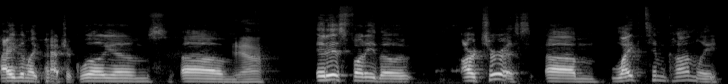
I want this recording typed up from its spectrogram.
I even like Patrick Williams. Um, Yeah. It is funny, though. Arturas, um, like Tim Connelly,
